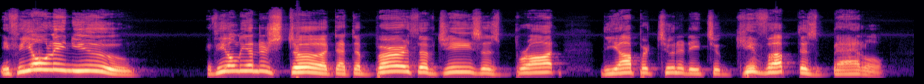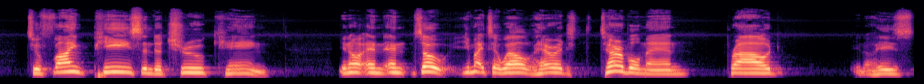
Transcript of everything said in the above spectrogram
if he only knew if he only understood that the birth of Jesus brought the opportunity to give up this battle, to find peace in the true king. You know, and, and so you might say, well, Herod's terrible man, proud. You know, he's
